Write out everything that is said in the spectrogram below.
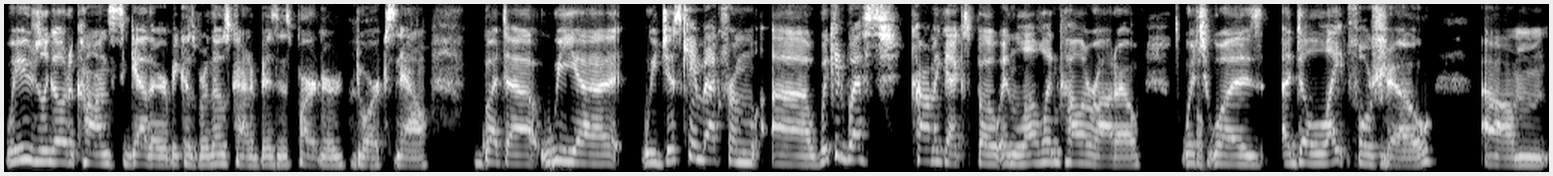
we usually go to cons together because we're those kind of business partner dorks now. But uh we uh we just came back from uh Wicked West Comic Expo in Loveland, Colorado, which was a delightful show. Um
